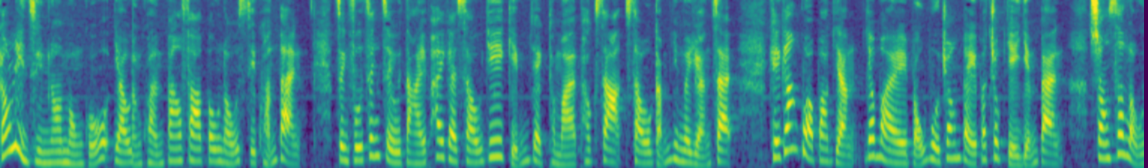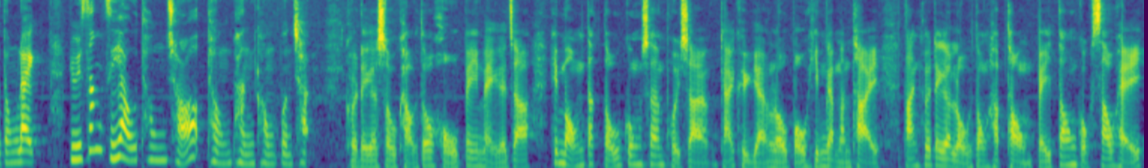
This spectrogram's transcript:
九年前內蒙古有羊群爆發布魯氏菌病，政府徵召大批嘅獸醫檢疫同埋撲殺受感染嘅養隻，期間過百人因為保護裝備不足而染病，喪失勞動力，餘生只有痛楚同貧窮伴隨。佢哋嘅訴求都好卑微嘅咋，希望得到工傷賠償，解決養老保險嘅問題。但佢哋嘅勞動合同被當局收起，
